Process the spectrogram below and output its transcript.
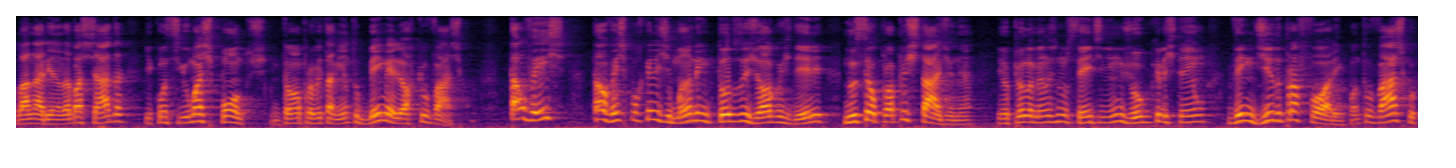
lá na Arena da Baixada e conseguiu mais pontos. Então é um aproveitamento bem melhor que o Vasco. Talvez, talvez porque eles mandem todos os jogos dele no seu próprio estádio, né? Eu pelo menos não sei de nenhum jogo que eles tenham vendido para fora. Enquanto o Vasco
